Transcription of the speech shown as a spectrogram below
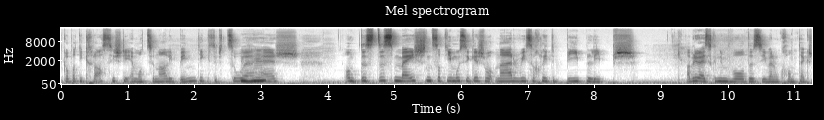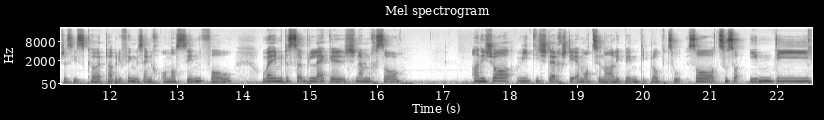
glaube, die krasseste emotionale Bindung dazu Mhm. hast. Und dass das meistens so die Musik ist, wo du dann wie so ein bisschen dabei bleibst. Aber ich weiß nicht mehr, wo das in welchem Kontext das ich es gehört habe. Aber ich finde es eigentlich auch noch sinnvoll. Und wenn ich mir das so überlege, ist nämlich so, habe ich schon wie die stärkste emotionale Bindung, glaube zu, so, zu so Indie.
